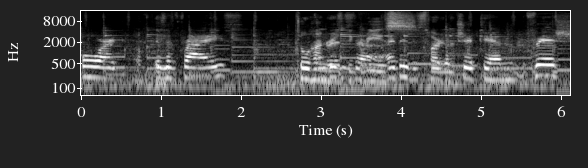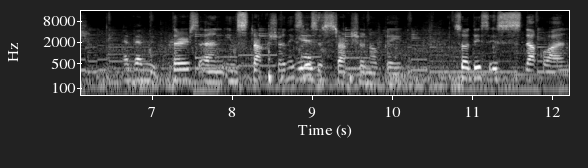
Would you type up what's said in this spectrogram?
pork, Okay. is the fries. 200 And this is the- degrees I think this is for the chicken, fish, and then There's an instruction. Is Yes. this instruction? Okay. So this is the one.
